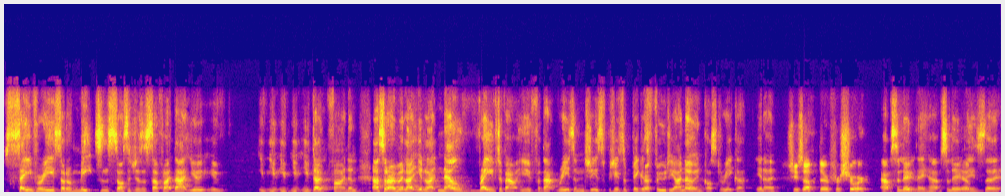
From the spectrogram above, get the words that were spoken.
savory sort of meats and sausages and stuff like that. You you. You, you, you, you don't find. And that's what I mean like you know like Nell raved about you for that reason. She's she's the biggest foodie I know in Costa Rica you know? She's up there for sure. absolutely absolutely. Yep. so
